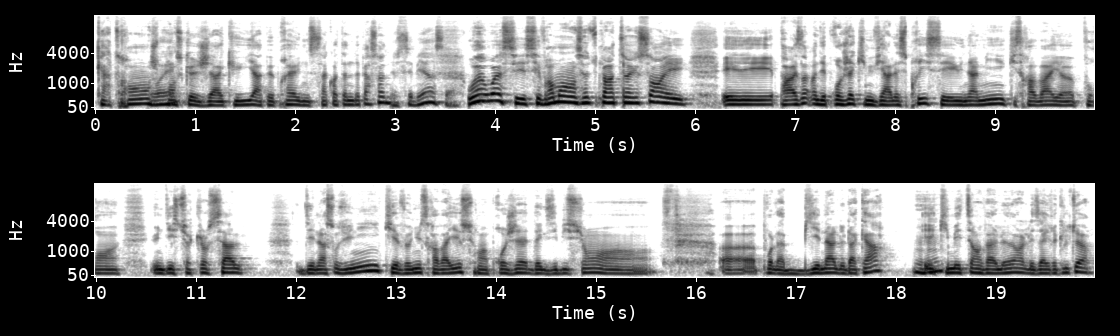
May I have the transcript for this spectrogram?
4 ans. Je Ouais. pense que j'ai accueilli à peu près une cinquantaine de personnes. C'est bien, ça. Ouais, ouais, c'est c'est vraiment c'est super intéressant. Et, et par exemple, un des projets qui me vient à l'esprit, c'est une amie qui travaille euh, pour un- une des succursales des Nations Unies, qui est venue travailler sur un projet d'exhibition euh, euh, pour la Biennale de Dakar et qui mettait en valeur les agriculteurs.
